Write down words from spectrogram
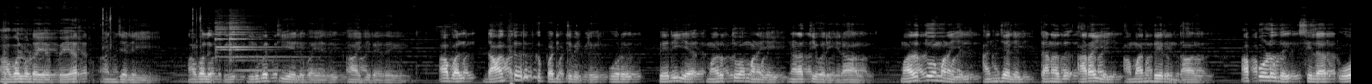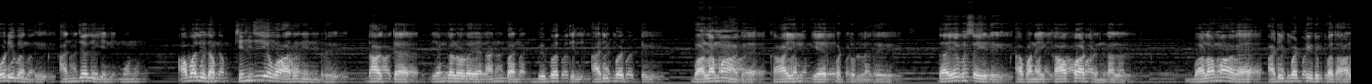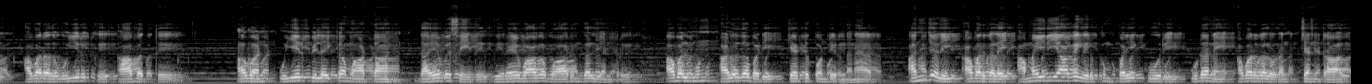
அவளுடைய பெயர் அஞ்சலி. அவளுக்கு இருபத்தி ஏழு வயது ஆகிறது. அவள் டாக்டருக்கு படித்துவிட்டு ஒரு பெரிய மருத்துவமனையை நடத்தி வருகிறாள். மருத்துவமனையில் அஞ்சலி தனது அறையில் அமர்ந்திருந்தாள். அப்பொழுது சிலர் ஓடி வந்து அஞ்சலியின் முன் அவளிடம் கெஞ்சியவாறு நின்று டாக்டர் எங்களுடைய நண்பன் விபத்தில் அடிபட்டு பலமாக காயம் ஏற்பட்டுள்ளது. தயவு செய்து அவனை காப்பாற்றுங்கள். பலமாக அடிபட்டிருப்பதால் அவரது உயிருக்கு ஆபத்து. அவன் உயிர் பிழைக்க மாட்டான். தயவு செய்து விரைவாக வாருங்கள் என்று அவள் முன் அழுதபடி கேட்டுக்கொண்டிருந்தனர். அஞ்சலி அவர்களை அமைதியாக இருக்கும்படி கூறி உடனே அவர்களுடன் சென்றாள்.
